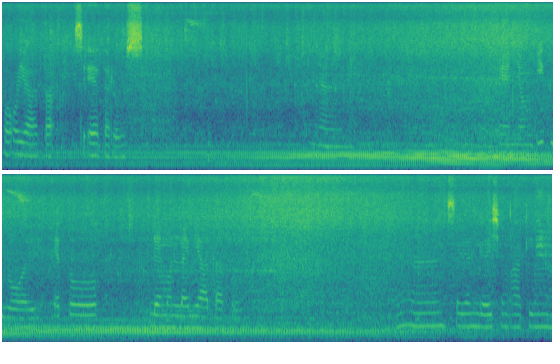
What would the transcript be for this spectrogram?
Oo yata si Etharus ayan ayan yung big roy ito lemon lime yata to ayan so yan guys yung aking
